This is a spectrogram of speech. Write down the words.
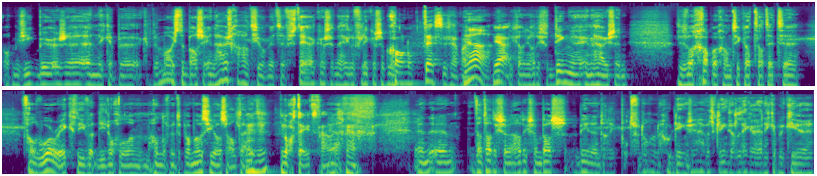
Op muziekbeurzen en ik heb, eh, ik heb de mooiste bassen in huis gehad, joh, met de versterkers en de hele flikkerse boel. Gewoon op testen, zeg maar. Ja, ja. Ik, had, ik had zo'n dingen in huis. En het is wel grappig, want ik had altijd... eh van Warwick, die, die nogal handig met de promotie was altijd. Hm, Nog steeds trouwens. Ja. Ja. En ehm, dat had ik zo'n had ik zo'n bas binnen en dacht ik, potverdomme, een goed ding zeg. Wat klinkt dat lekker. En ik heb een keer,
